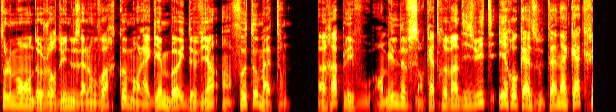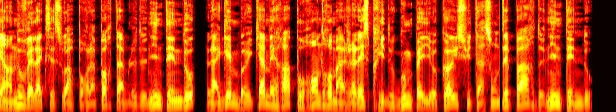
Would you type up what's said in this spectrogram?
tout le monde, aujourd'hui nous allons voir comment la Game Boy devient un photomaton. Rappelez-vous, en 1998, Hirokazu Tanaka crée un nouvel accessoire pour la portable de Nintendo, la Game Boy Camera, pour rendre hommage à l'esprit de Gunpei Yokoi suite à son départ de Nintendo.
